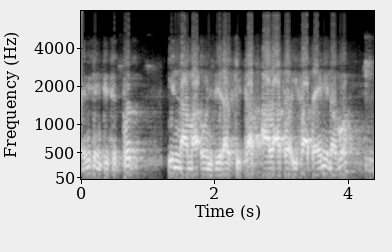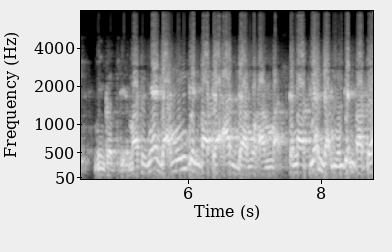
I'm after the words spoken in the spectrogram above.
Ini yang disebut innama unzilal kitab ala ifata ini napa mingkobdir. Maksudnya nggak mungkin pada Anda Muhammad. Kenabian nggak mungkin pada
